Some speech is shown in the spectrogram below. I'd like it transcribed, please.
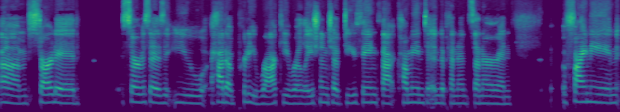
um, started services, you had a pretty rocky relationship. Do you think that coming to Independence Center and finding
